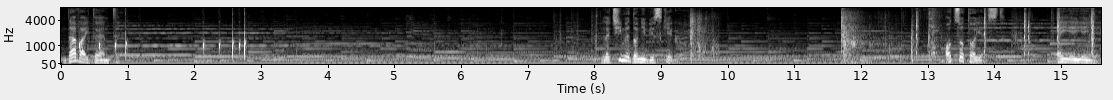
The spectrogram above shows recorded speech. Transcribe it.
Dawaj TNT. Lecimy do niebieskiego. O co to jest? Ej, ej, ej, ej.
